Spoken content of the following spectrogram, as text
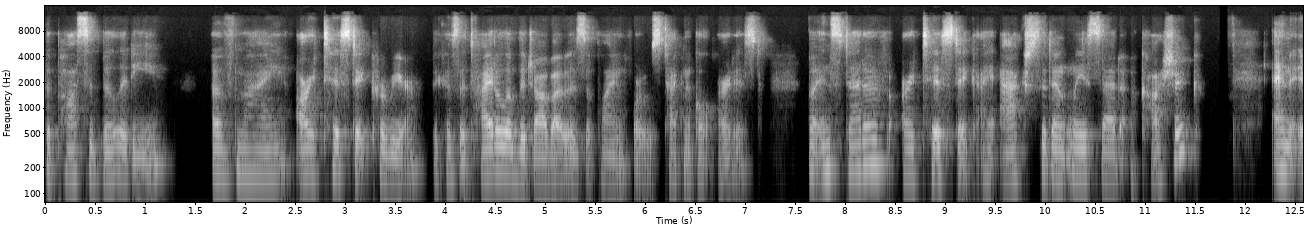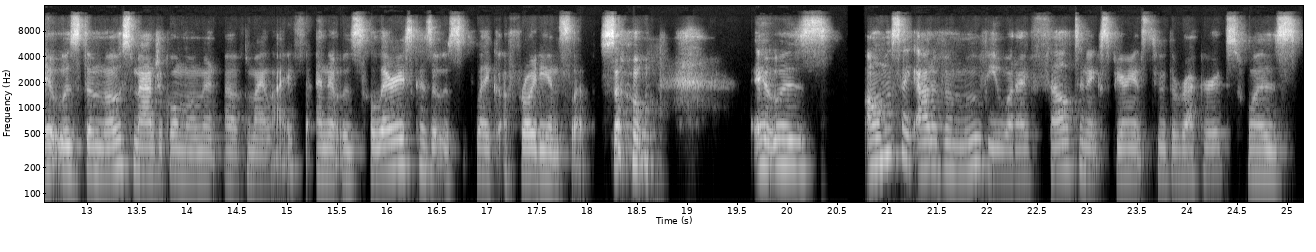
the possibility of my artistic career? Because the title of the job I was applying for was technical artist. But instead of artistic, I accidentally said Akashic and it was the most magical moment of my life. And it was hilarious because it was like a Freudian slip. So it was almost like out of a movie. What I felt and experienced through the records was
